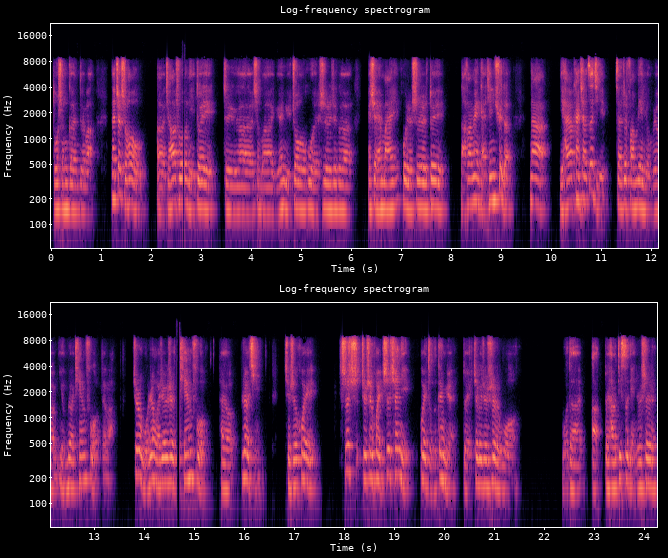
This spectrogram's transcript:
多生根，对吧？那这时候，呃，假如说你对这个什么元宇宙，或者是这个 HMI，或者是对哪方面感兴趣的，那你还要看一下自己在这方面有没有有没有天赋，对吧？就是我认为，就是天赋还有热情，其实会。支持就是会支撑你，会走得更远。对，这个就是我我的啊，对，还有第四点就是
